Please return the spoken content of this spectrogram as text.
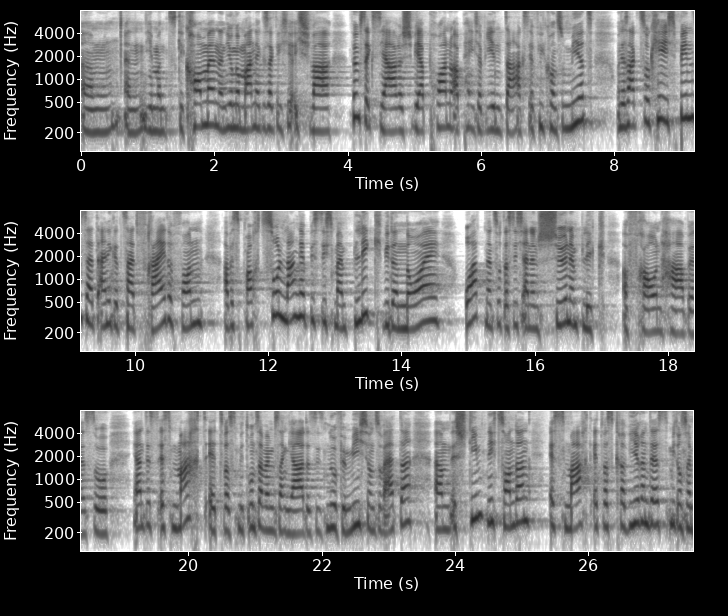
ähm, ein, jemand gekommen, ein junger Mann, der gesagt, ich, ich war fünf, sechs Jahre schwer pornoabhängig, habe jeden Tag sehr viel konsumiert. Und er sagt so, okay, ich bin seit einiger Zeit frei davon, aber es braucht so lange, bis sich mein Blick wieder neu ordnet, so dass ich einen schönen Blick auf Frauen habe. So, ja, und das, es macht etwas mit uns, wenn wir sagen, ja, das ist nur für mich und so weiter. Ähm, es stimmt nicht, sondern es macht etwas Gravierendes mit unserem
